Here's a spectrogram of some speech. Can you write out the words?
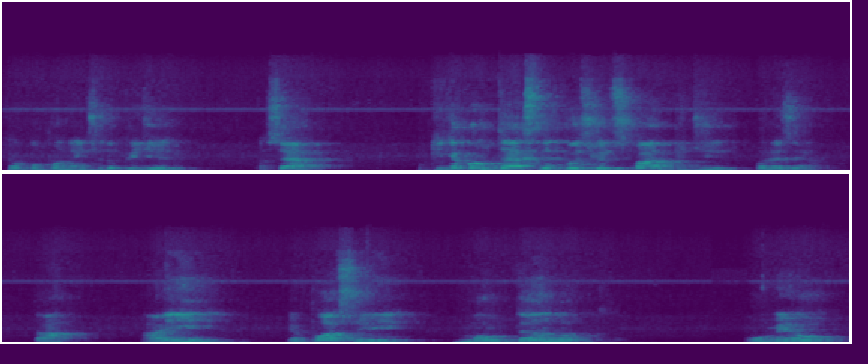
que é o componente do pedido, tá certo? O que, que acontece depois que eu disparo o pedido, por exemplo? Tá? Aí eu posso ir montando o meu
